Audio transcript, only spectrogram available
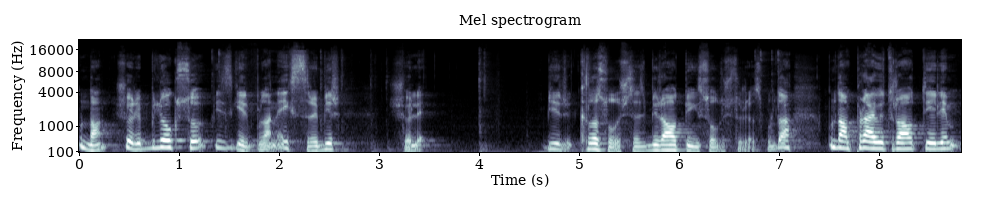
buradan şöyle bloks'u biz gelip buradan ekstra bir şöyle bir class oluşturacağız. Bir route bilgisi oluşturacağız. Burada buradan private route diyelim.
